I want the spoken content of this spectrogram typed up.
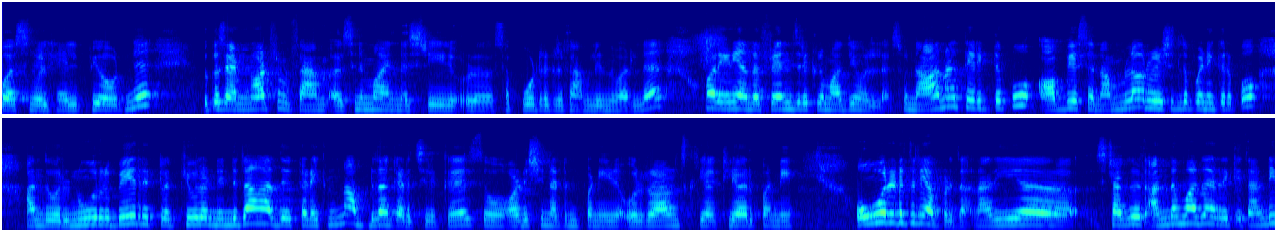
person will help you அவுட்னு because I'm not from fame cinema இண்டஸ்ட்ரியோட சப்போர்ட் இருக்கிற ஃபேமிலிருந்து வரல. ஒரு இனி அந்த ஃப்ரெண்ட்ஸ் இருக்கிற மாதிரியும் இல்லை. ஸோ நானா தேடிக்கிட்டப்போ ஆப்வியஸாக நம்மளா ஒரு விஷயத்தில் போய் நிற்கிறப்போ அந்த ஒரு நூறு பேர் இருக்கிற க்யூவில் நின்று தான் அது கிடைக்கணும்னா அப்படி தான் கிடச்சிருக்கு. ஸோ ஆடிஷன் அட்டன் பண்ணி ஒரு ரவுண்ட்ஸ் கிளியர் கிளியர் பண்ணி ஒவ்வொரு இடத்துலையும் அப்படி தான் நிறைய ஸ்ட்ரகிள் அந்த மாதிரி தான் இருக்கே தாண்டி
